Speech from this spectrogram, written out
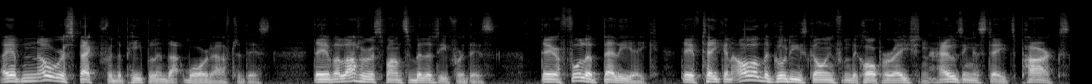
I have no respect for the people in that ward after this. They have a lot of responsibility for this. They are full of bellyache. They have taken all the goodies going from the corporation, housing estates, parks,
